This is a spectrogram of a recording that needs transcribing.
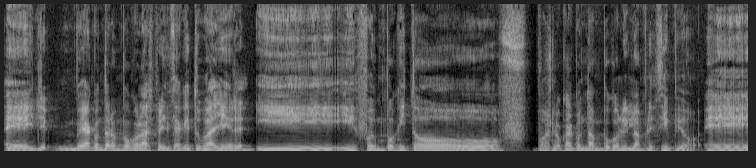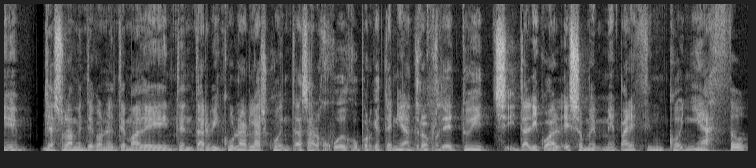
Eh, voy a contar un poco la experiencia que tuve ayer y, y fue un poquito, pues lo que ha contado un poco Lilo al principio. Eh, ya solamente con el tema de intentar vincular las cuentas al juego, porque tenía drops de Twitch y tal y cual, eso me, me parece un coñazo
